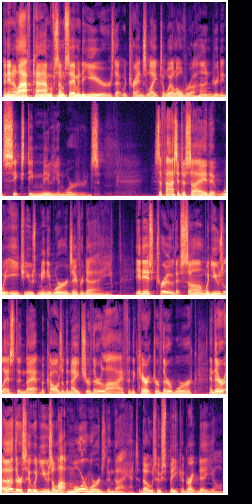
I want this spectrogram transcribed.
And in a lifetime of some 70 years, that would translate to well over 160 million words. Suffice it to say that we each use many words every day. It is true that some would use less than that because of the nature of their life and the character of their work, and there are others who would use a lot more words than that, those who speak a great deal.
